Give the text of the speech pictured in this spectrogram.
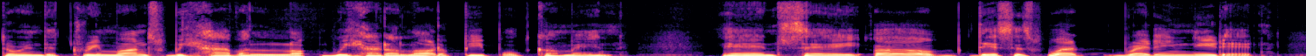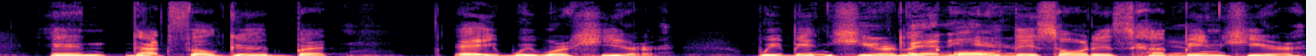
during the three months, we have a lot. We had a lot of people come in and say, "Oh, this is what Redding needed," and that felt good. But hey, we were here. We've been here. You've like been all here. these artists have Yeah. been here.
